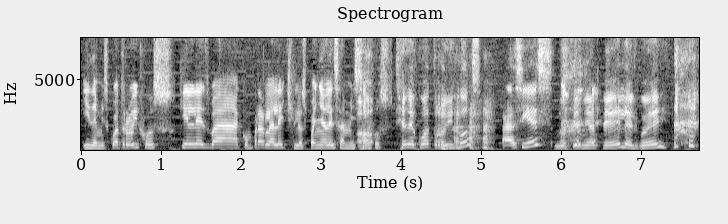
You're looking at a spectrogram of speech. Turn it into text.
y de mis cuatro hijos? ¿Quién les va a comprar la leche y los pañales a mis Oh, hijos? ¿Tiene cuatro hijos? Así es, No tenía tele el güey.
